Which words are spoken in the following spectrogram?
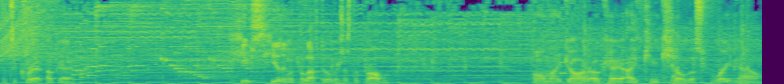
That's a crit, okay. Keeps healing with the leftovers, that's the problem. Oh my god, okay, I can kill this right now.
